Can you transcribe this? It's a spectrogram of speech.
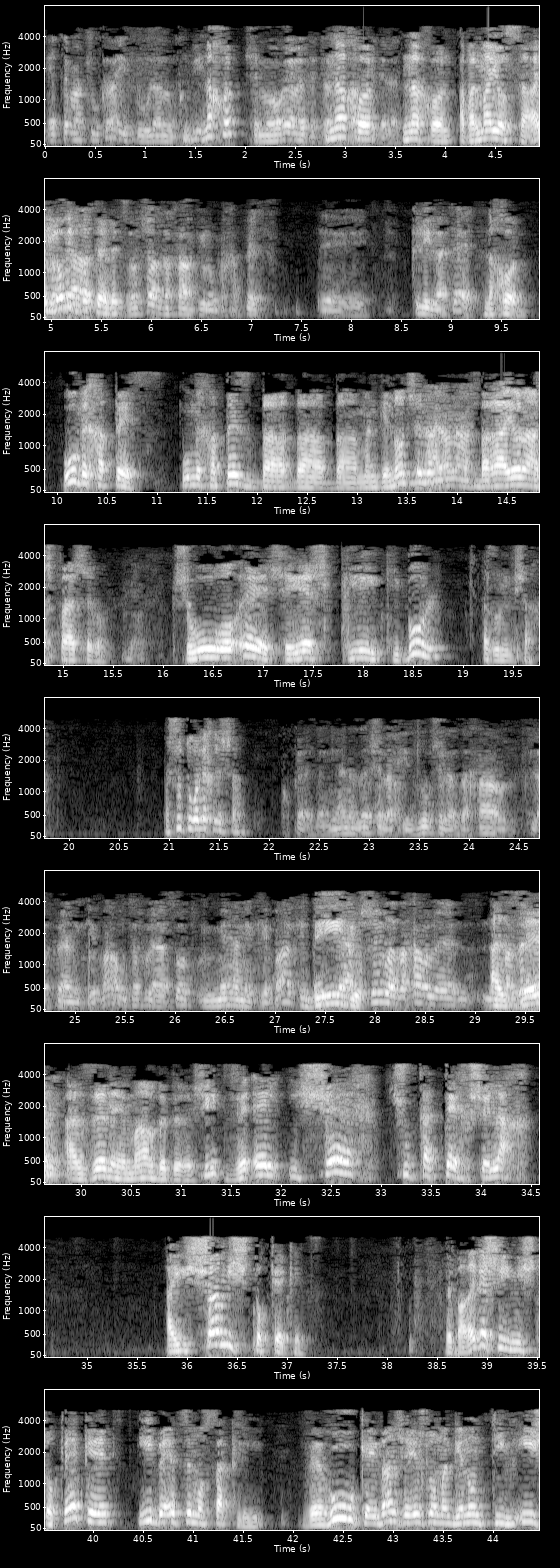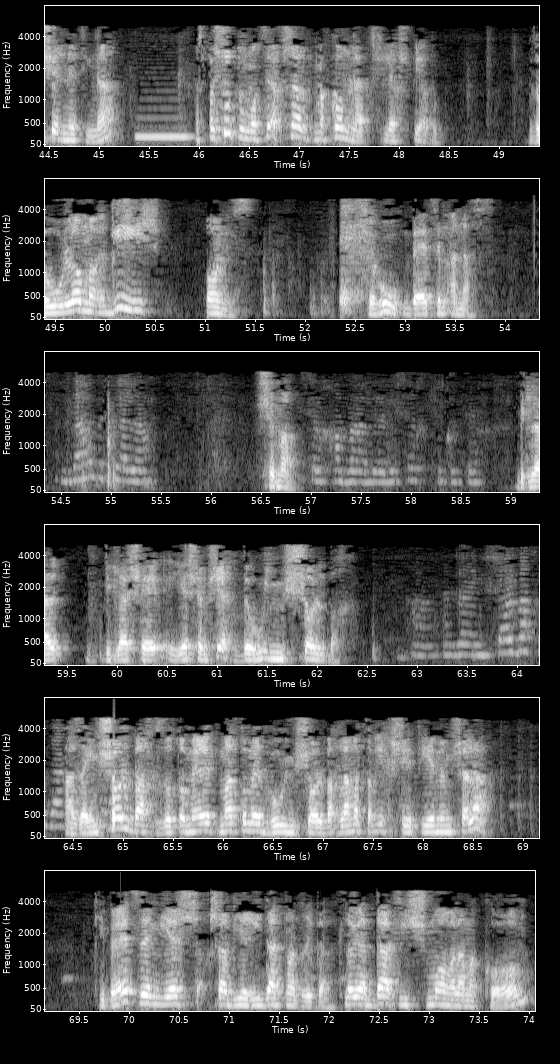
עצם התשוקה היא פעולה נוקבית. נכון. שמעוררת את הזכר נכון, כדי לצאת. נכון. אבל מה היא עושה? היא לא מתבטלת. זה לא שהזכר כאילו מחפש אה, כלי לתת. נכון. הוא מחפש. הוא מחפש במנגנון שלו. ברעיון ההשפעה שלו. כשהוא רואה שיש כלי קיבול, אז הוא נמשך. פשוט הוא הולך לשם. אז העניין הזה של החיזור של הזכר כלפי הנקבה, הוא צריך להיעשות מהנקבה, כדי. לאפשר לזכר ל- על לחזר זה, את. על זה נאמר בבראשית, ואל אישך תשוקתך שלך. האישה משתוקקת. וברגע שהיא משתוקקת, היא בעצם עושה כלי, והוא, כיוון שיש לו מנגנון טבעי של נתינה, אז פשוט הוא מוצא עכשיו מקום להש- להשפיע בו. והוא לא מרגיש אונס, שהוא בעצם אנס. למה בקללה שמה? של חווה? בגלל, בגלל שיש המשך, והוא ימשול בך. אה. אז הימשול בך, זאת אומרת, מה זאת אומרת והוא ימשול בך? למה צריך שתהיה ממשלה? כי בעצם יש עכשיו ירידת מדרגה. את לא ידעת לשמור על המקום,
